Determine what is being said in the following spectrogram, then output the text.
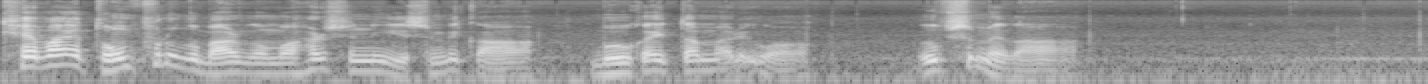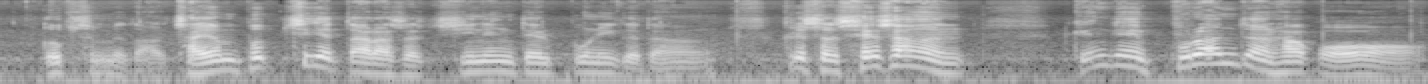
캐봐야 돈 푸는 거 말고 뭐 할 수 있는 게 있습니까? 뭐가 있단 말이고. 없습니다. 없습니다. 자연 법칙에 따라서 진행될 뿐이거든. 그래서 세상은 굉장히 불안전하고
